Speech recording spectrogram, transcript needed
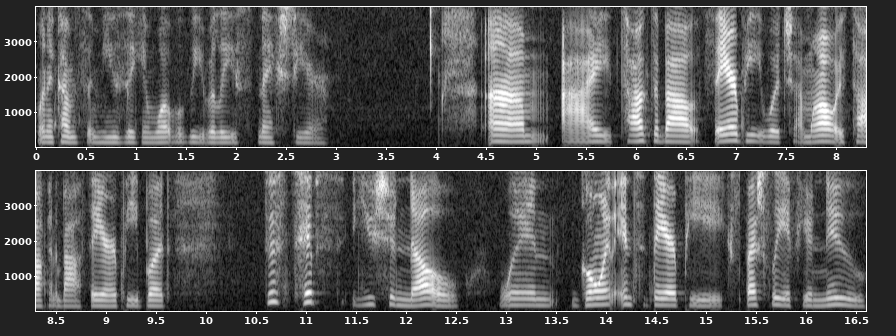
when it comes to music and what will be released next year. Um, I talked about therapy, which I'm always talking about therapy, but just tips you should know when going into therapy, especially if you're new,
